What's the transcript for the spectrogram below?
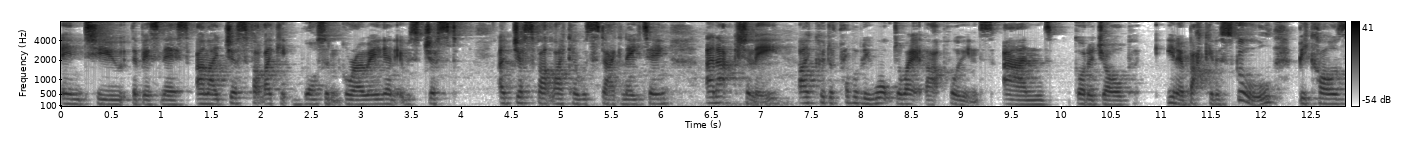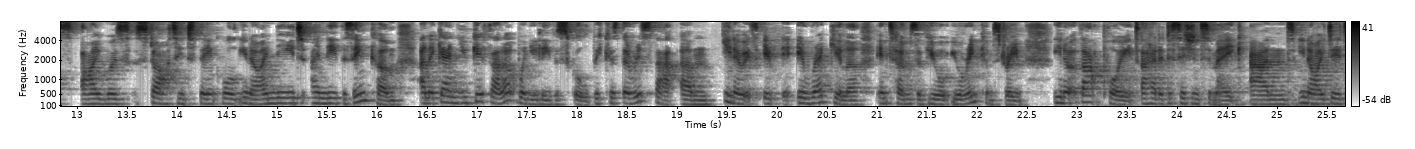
into the business and I just felt like it wasn't growing and it was just I just felt like I was stagnating. And actually, I could have probably walked away at that point and got a job you know back in a school because i was starting to think well you know i need i need this income and again you give that up when you leave a school because there is that um, you know it's irregular in terms of your your income stream you know at that point i had a decision to make and you know i did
